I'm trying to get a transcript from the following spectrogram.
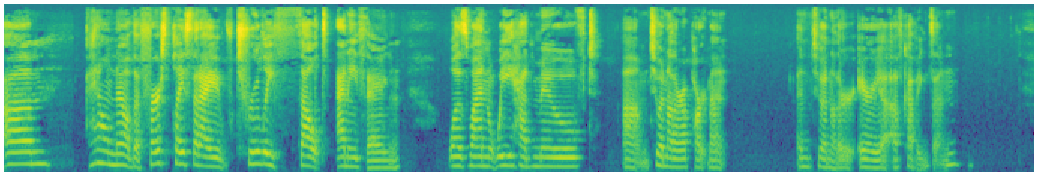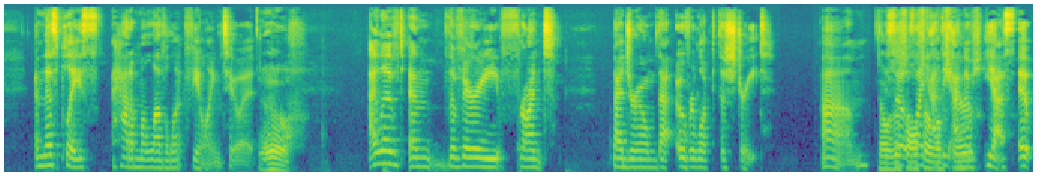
Um I don't know. The first place that I truly felt anything was when we had moved um, to another apartment into another area of Covington. And this place had a malevolent feeling to it. Ugh. I lived in the very front bedroom that overlooked the street. Um, Now, was this also upstairs? yes, it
